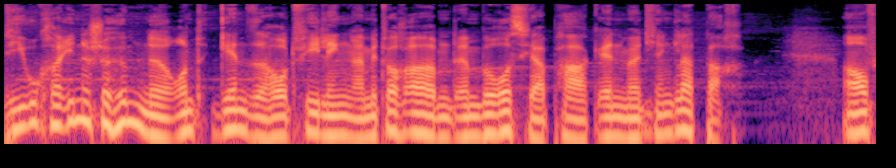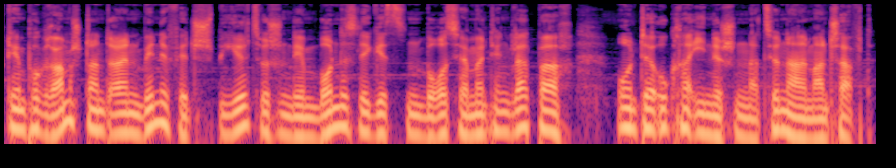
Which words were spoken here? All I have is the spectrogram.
Die ukrainische Hymne und Gänsehautfeeling am Mittwochabend im Borussia Park in Mönchengladbach. Auf dem Programm stand ein Benefitspiel zwischen dem Bundesligisten Borussia Mönchengladbach und der ukrainischen Nationalmannschaft.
